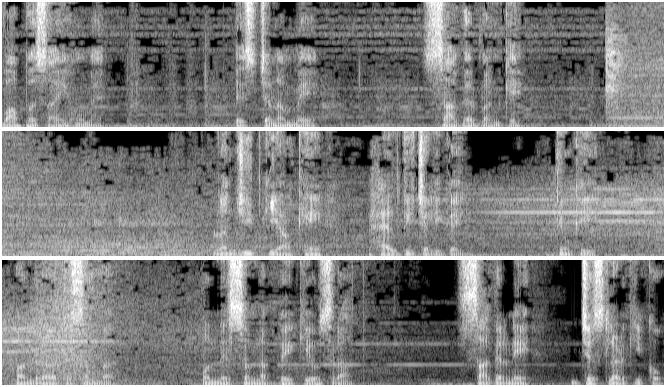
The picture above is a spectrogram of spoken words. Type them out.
वापस आई हूँ मैं। इस जन्म में सागर बन के रंजीत की आँखें फैलती चली गई, क्योंकि 15 दिसंबर 1990 की उस रात सागर ने जिस लड़की को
